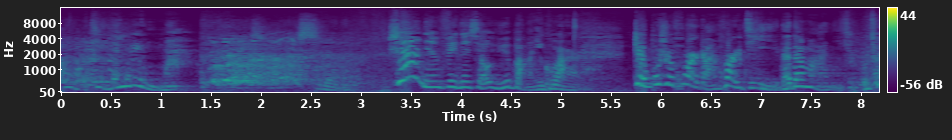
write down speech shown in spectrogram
不有戒烟令吗？是的，谁让您非跟小雨绑一块儿啊？这不是画赶画挤的的吗？你瞧瞧，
